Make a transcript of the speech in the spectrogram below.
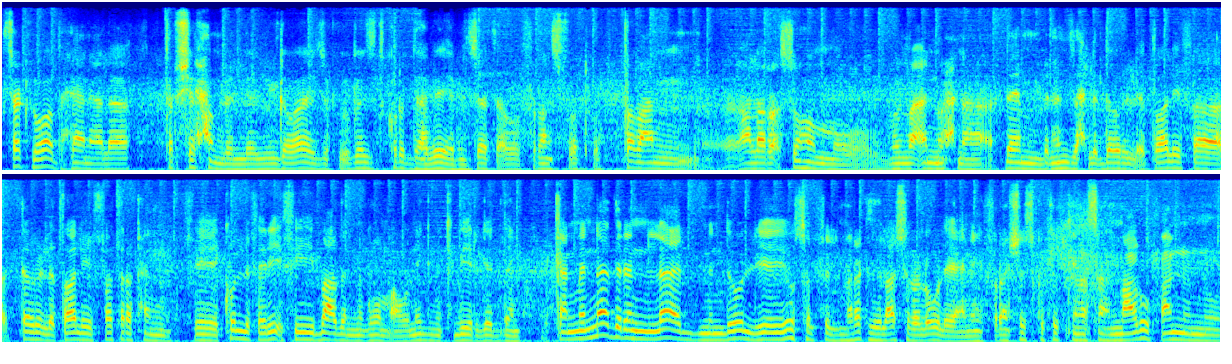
بشكل واضح يعني على ترشيحهم للجوائز وجائزة الكرة الذهبية بالذات أو فرانس فوتبول. طبعا على رأسهم وبما أنه إحنا دايما بننزح للدوري الإيطالي فالدوري الإيطالي فترة كان في كل فريق فيه بعض النجوم أو نجم كبير جدا. كان من النادر أن لاعب من دول يوصل في المراكز العشرة الأولى. يعني فرانشيسكو توتي مثلا معروف عنه أنه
